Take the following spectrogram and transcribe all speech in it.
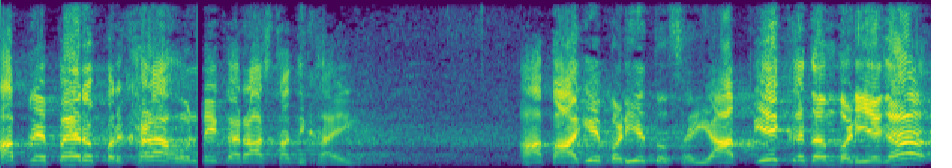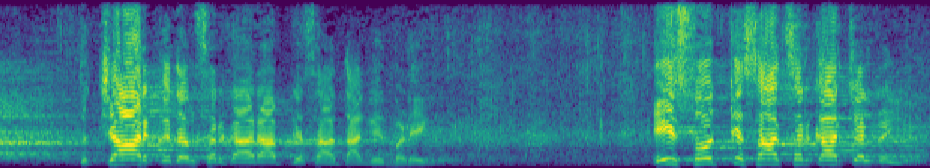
अपने पैरों पर खड़ा होने का रास्ता दिखाएगी। आप आगे बढ़िए तो सही, आप एक कदम बढ़िएगा तो चार कदम सरकार आपके साथ आगे बढ़ेगी। इस सोच के साथ सरकार चल रही है।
